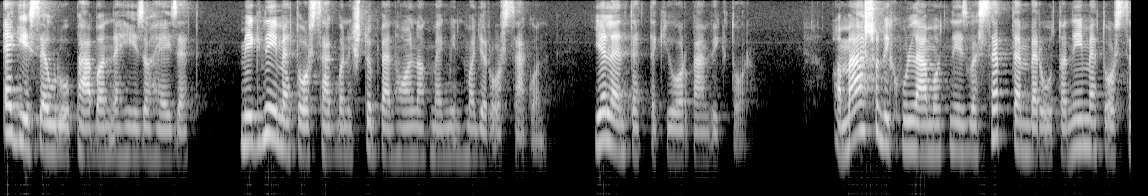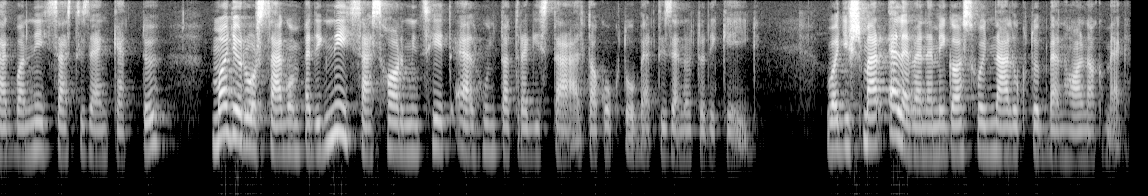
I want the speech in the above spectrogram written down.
Egész Európában nehéz a helyzet. Még Németországban is többen halnak meg, mint Magyarországon. Jelentette ki Orbán Viktor. A második hullámot nézve szeptember óta Németországban 412, Magyarországon pedig 437 elhunytat regisztráltak október 15-éig. Vagyis már eleve nem igaz, hogy náluk többen halnak meg.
